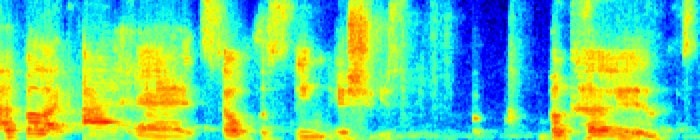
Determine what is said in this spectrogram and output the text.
I felt like I had self esteem issues because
